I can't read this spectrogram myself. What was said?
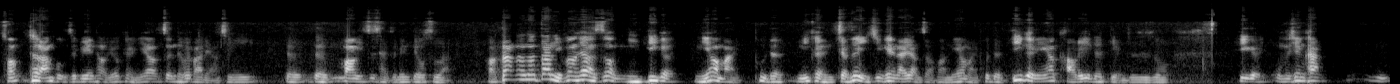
从特朗普这边哈，有可能要真的会把两千亿的的贸易资产这边丢出来。好，当那那当你放下的时候，你第一个你要买 put，你可能假设以今天来讲，早盘你要买 put，第一个你要考虑的点就是说，第一个我们先看，嗯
